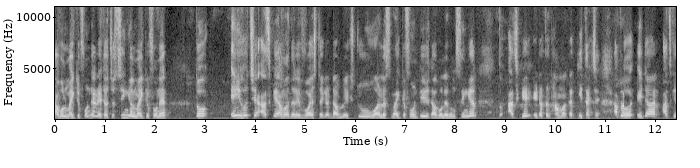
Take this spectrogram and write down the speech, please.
ডাবল মাইক্রোফোনের এটা হচ্ছে সিঙ্গেল মাইক্রোফোনের তো এই হচ্ছে আজকে আমাদের এই ভয়েস টেকের ডাব্লিউ এক্স টু ওয়ারলেস মাইক্রোফোনটি ডাবল এবং সিঙ্গেল তো আজকে এটাতে ধামাকা কি থাকছে? আপনার এটার আজকে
